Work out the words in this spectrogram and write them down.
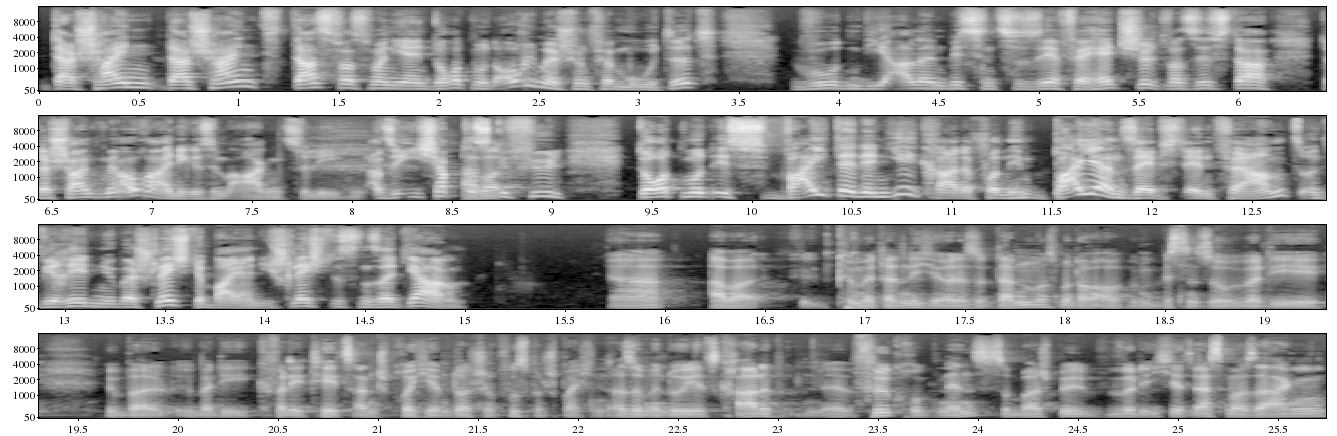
da scheint, da scheint das, was man ja in Dortmund auch immer schon vermutet, wurden die alle ein bisschen zu sehr verhätschelt. Was ist da? Da scheint mir auch einiges im Argen zu liegen. Also ich habe das Gefühl, Dortmund ist weiter denn je gerade von den Bayern selbst entfernt und wir reden über schlechte Bayern, die schlechtesten seit Jahren. Ja, aber können wir dann nicht, also dann muss man doch auch ein bisschen so über die, über, über die Qualitätsansprüche im deutschen Fußball sprechen. Also wenn du jetzt gerade äh, Füllkrug nennst, zum Beispiel, würde ich jetzt erstmal sagen,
